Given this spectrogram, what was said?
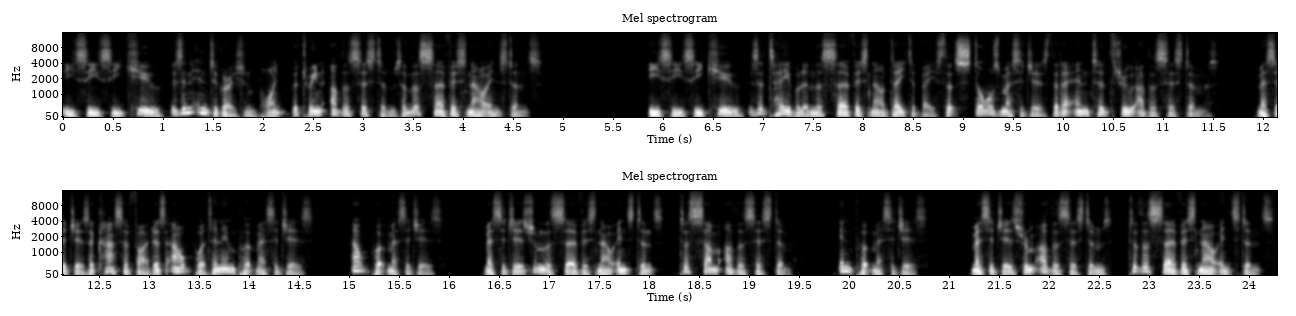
ECC queue is an integration point between other systems and the ServiceNow instance. ECC is a table in the ServiceNow database that stores messages that are entered through other systems. Messages are classified as output and input messages. Output messages, messages from the ServiceNow instance to some other system. Input messages, messages from other systems to the ServiceNow instance.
